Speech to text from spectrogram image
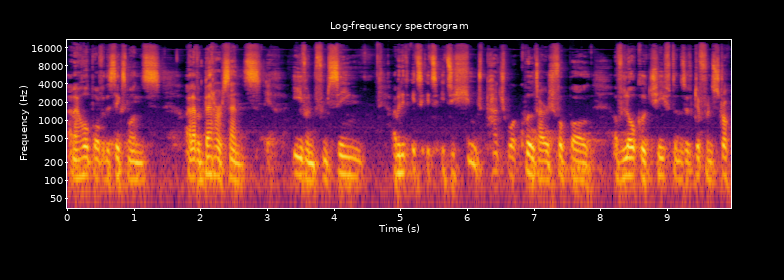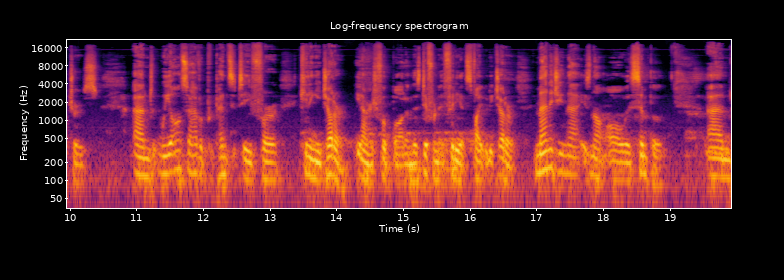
and I hope over the six months I'll have a better sense, Yeah. even from seeing. I mean, it, it's it's it's a huge patchwork quilt Irish football of local chieftains of different structures, and we also have a propensity for killing each other in Irish football, and there's different affiliates fight with each other. Managing that is not always simple. And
